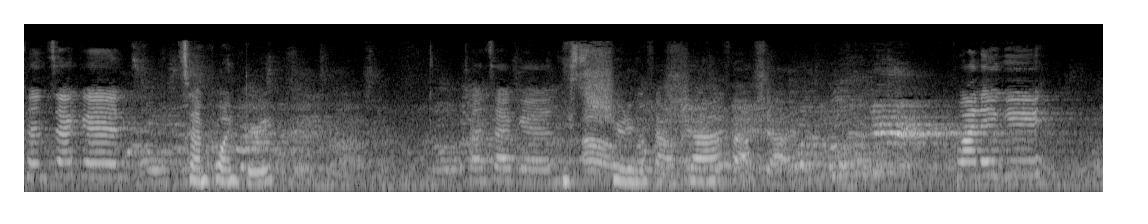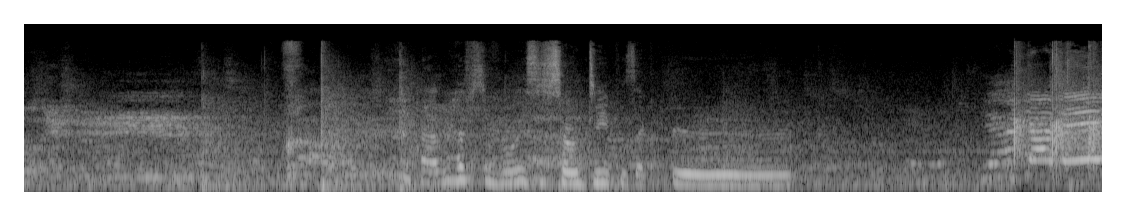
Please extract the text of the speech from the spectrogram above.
10 seconds. 10.3. 10 seconds. He's Oh. shooting a foul shot. Foul shot. Come on, Iggy. Uh, Ref's voice is so deep. He's like. Good job, Iggy.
